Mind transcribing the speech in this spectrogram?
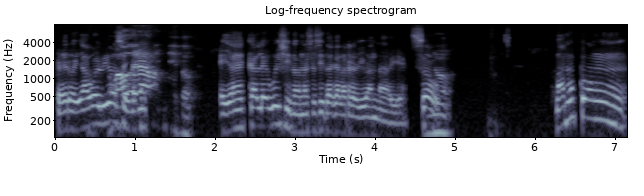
pero ella volvió. ella es Scarlet Witch y no necesita que la revivan nadie. So, Vamos con,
